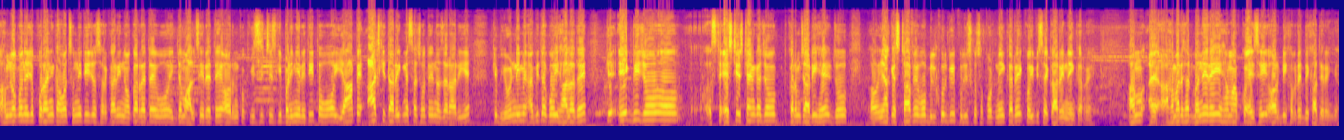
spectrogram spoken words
हम लोगों ने जो पुरानी कहावत सुनी थी जो सरकारी नौकर रहता है वो एकदम आलसी रहते हैं और उनको किसी चीज़ की पड़ी नहीं रहती तो वो यहाँ पे आज की तारीख में सच होते नज़र आ रही है कि भिवंडी में अभी तक वही हालत है कि एक भी जो एस टी स्टैंड का जो कर्मचारी है जो यहाँ के स्टाफ है वो बिल्कुल भी पुलिस को सपोर्ट नहीं कर रहे कोई भी सहकार्य नहीं कर रहे। हम हमारे साथ बने रहिए हम आपको ऐसे ही और भी खबरें दिखाते रहेंगे।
